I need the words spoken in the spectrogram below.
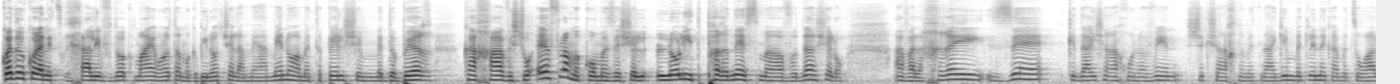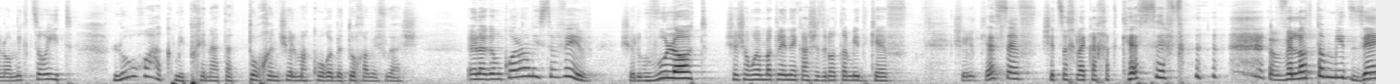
קודם כל אני צריכה לבדוק מה האמונות המקבילות של המאמן או המטפל שמדבר ככה ושואף למקום הזה של לא להתפרנס מהעבודה שלו. אבל אחרי זה כדאי שאנחנו נבין שכשאנחנו מתנהגים בקליניקה בצורה לא מקצועית, לא רק מבחינת התוכן של מה קורה בתוך המפגש, אלא גם כל המסביב, של גבולות ששומרים בקליניקה שזה לא תמיד כיף, של כסף, שצריך לקחת כסף, ולא תמיד זה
